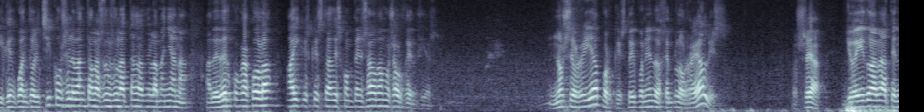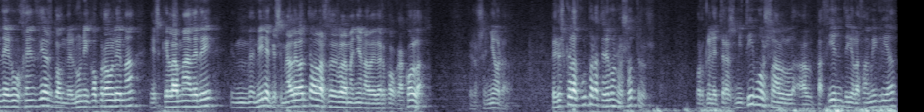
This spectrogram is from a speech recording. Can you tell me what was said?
Y que en cuanto el chico se levanta a las 2 de la, tarde, de la mañana a beber Coca-Cola, ay, que es que está descompensado, vamos a urgencias. No se ría porque estoy poniendo ejemplos reales. O sea, yo he ido a atender urgencias donde el único problema es que la madre, mm, mire, que se me ha levantado a las 2 de la mañana a beber Coca-Cola. Pero señora, pero es que la culpa la tenemos nosotros, porque le transmitimos al, al paciente y a la familia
